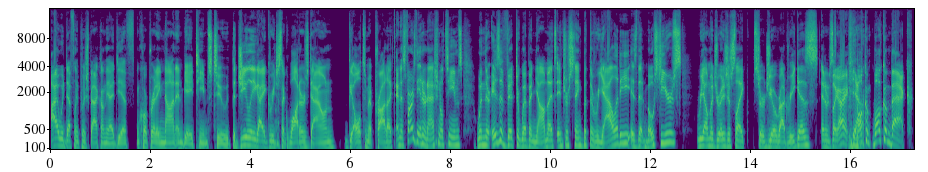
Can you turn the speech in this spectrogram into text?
I would definitely push back on the idea of incorporating non NBA teams too. The G League, I agree, just like waters down the ultimate product. And as far as the international teams, when there is a Victor Wembanyama, it's interesting. But the reality is that most years Real Madrid is just like Sergio Rodriguez, and it's like, all right, Yeah. welcome, welcome back.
